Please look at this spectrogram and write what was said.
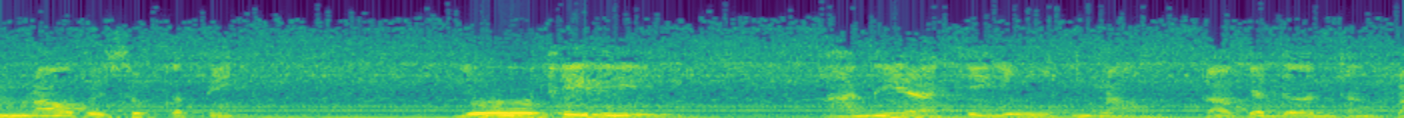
ำเราไปสุคติ อยู่ที่ดี อันนี้ที่อยู่ของเรา เราจะเดินทางไป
